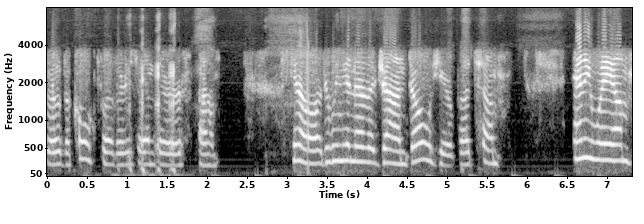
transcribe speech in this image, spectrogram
uh, the Koch brothers and their, um, you know, do we need another John Doe here? But um, anyway, um,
